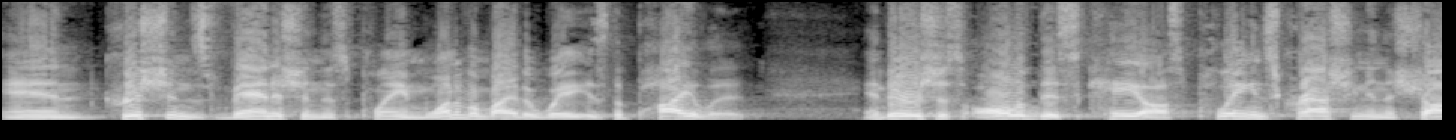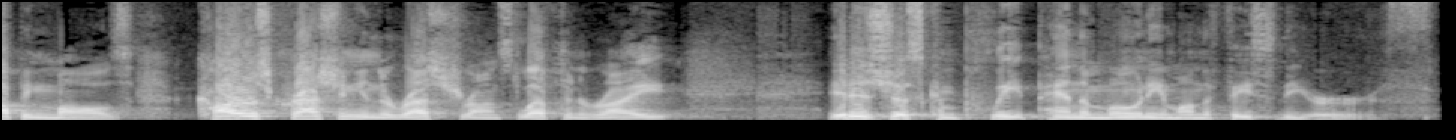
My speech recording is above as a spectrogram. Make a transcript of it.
and Christians vanish in this plane. One of them, by the way, is the pilot. And there's just all of this chaos planes crashing in the shopping malls, cars crashing in the restaurants left and right. It is just complete pandemonium on the face of the earth.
